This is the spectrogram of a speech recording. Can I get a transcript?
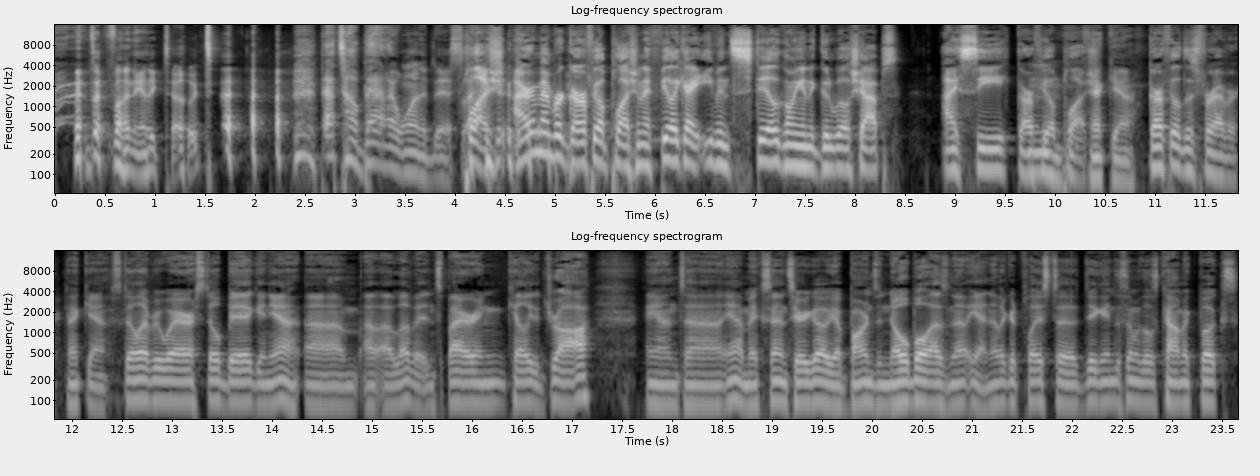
that's a fun anecdote. that's how bad I wanted this Plush. I remember Garfield plush, and I feel like I even still going into Goodwill shops. I see Garfield plush. Mm, Heck yeah. Garfield is forever. Heck yeah, still everywhere, still big, and yeah, um, I, I love it. Inspiring Kelly to draw, and uh, yeah, it makes sense. Here you go. You have Barnes and Noble as no, yeah another good place to dig into some of those comic books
